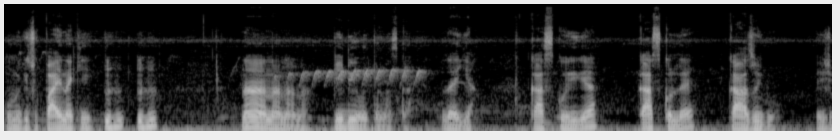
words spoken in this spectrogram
কোনো কিছু পাই নাকি? উহুম। না না না না। ভিডিও হইতো না আজকে। যাই গিয়া। কাজ করি গিয়া। কাজ করলে কাজ হইব। এইসব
